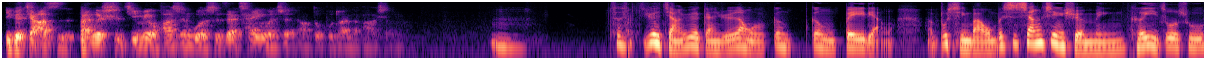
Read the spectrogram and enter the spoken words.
一个甲子半个世纪没有发生过的事，在蔡英文身上都不断的发生。嗯。这越讲越感觉让我更更悲凉，不行吧？我们是相信选民可以做出，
